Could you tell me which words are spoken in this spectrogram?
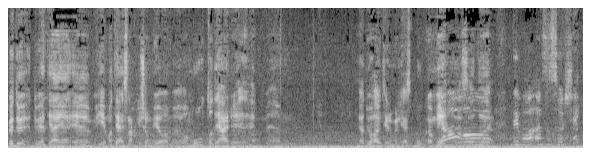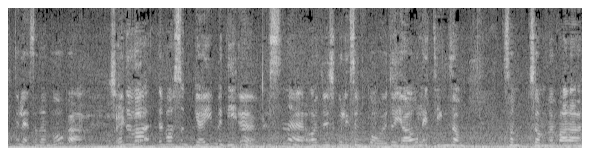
Men du, du vet, jeg, eh, i og med at jeg snakker så mye om, om mot, og det er eh, eh, Ja, du har jo til og med lest boka mi. Ja, så og det, det var altså så kjekt å lese den boka. Og det var, det var så gøy med de øvelsene, og du skulle liksom gå ut og gjøre litt ting som, som, som var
